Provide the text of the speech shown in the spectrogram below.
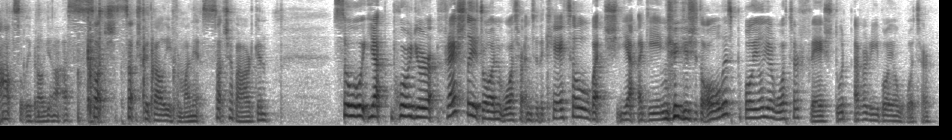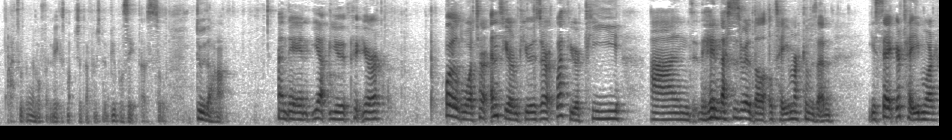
absolutely brilliant. That is such, such good value for money. It's such a bargain. So, yep, pour your freshly drawn water into the kettle, which, yep, again, you should always boil your water fresh. Don't ever reboil water. I don't really know if it makes much of a difference, but people say it does, so do that. And then, yep, you put your boiled water into your infuser with your tea, and then this is where the little timer comes in. You set your timer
